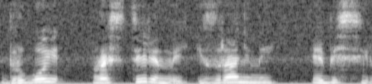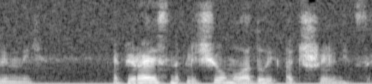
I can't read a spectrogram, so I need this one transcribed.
другой растерянный, израненный и обессиленный, опираясь на плечо молодой отшельницы.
